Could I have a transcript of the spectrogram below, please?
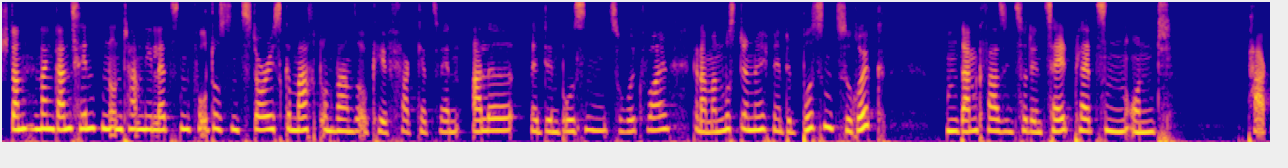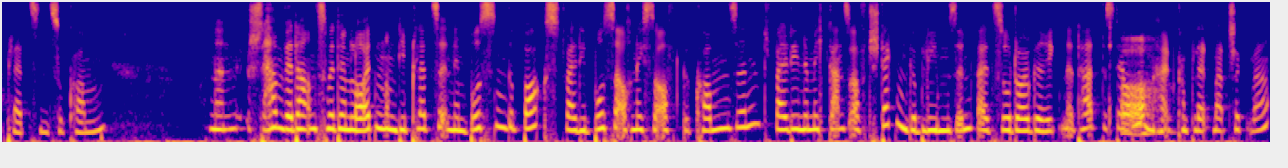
standen dann ganz hinten und haben die letzten Fotos und Stories gemacht und waren so, okay, fuck, jetzt werden alle mit den Bussen zurück wollen. Genau, man musste nämlich mit den Bussen zurück, um dann quasi zu den Zeltplätzen und Parkplätzen zu kommen. Und dann haben wir da uns mit den Leuten um die Plätze in den Bussen geboxt, weil die Busse auch nicht so oft gekommen sind, weil die nämlich ganz oft stecken geblieben sind, weil es so doll geregnet hat, dass der Oh. Boden halt komplett matschig war.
